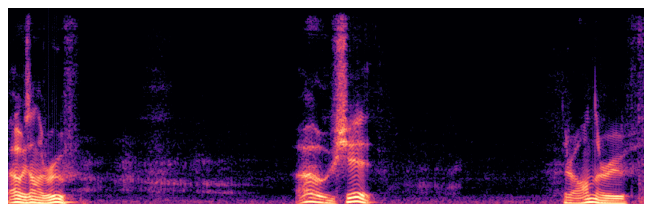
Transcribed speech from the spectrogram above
Oh, he's on the roof. Oh shit. They're on the roof.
